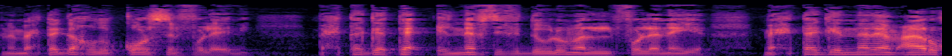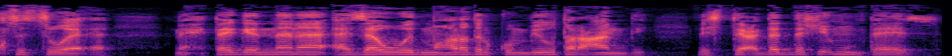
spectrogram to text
أنا محتاج آخد ال course الفلاني محتاج أتقل نفسي في الدبلومة الفلانية محتاج إن أنا معايا رخصة سواقة محتاج إن أنا أزود مهارات الكمبيوتر عندي. الاستعداد ده شيء ممتاز.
